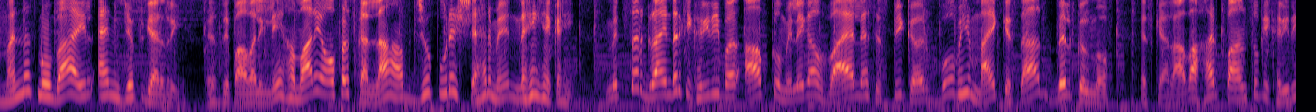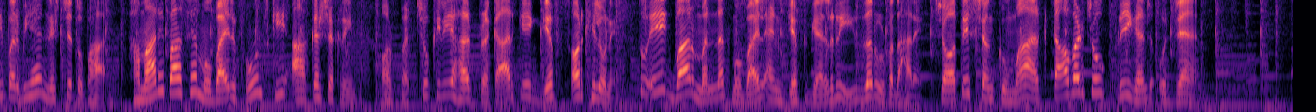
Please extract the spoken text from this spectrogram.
मन्नत mobile and gift gallery. इस दीपावली ले हमारे ऑफर्स का लाभ जो पूरे शहर में नहीं है कहीं। मिक्सर ग्राइंडर की खरीदी पर आपको मिलेगा वायरलेस स्पीकर, वो भी माइक के साथ बिल्कुल मुफ़्त। इसके अलावा हर 500 की खरीदी पर भी है निश्चित उपहार। हमारे पास है मोबाइल फोन्स की आकर्षक रेंज और बच्चों के लिए हर प्रकार के गिफ्ट्स और खिलौने। तो एक बार मन्नत मोबाइल एंड गिफ्ट गैलरी ज़रूर पधारें। चौतीस शंकु मार्ग टावर चौक, फ्रीगंज, उज्जैन।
